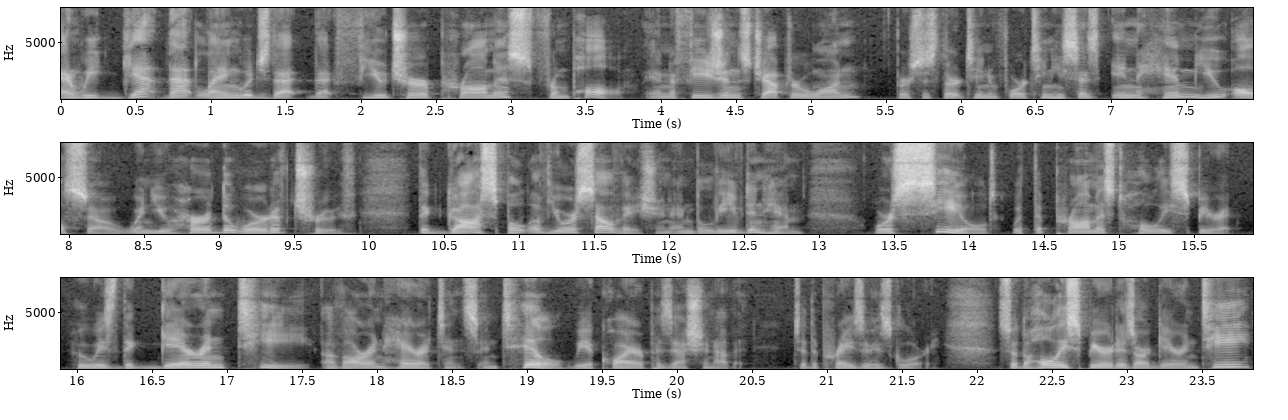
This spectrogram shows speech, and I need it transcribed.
and we get that language that that future promise from Paul in Ephesians chapter 1 verses 13 and 14 he says in him you also when you heard the word of truth the gospel of your salvation and believed in him were sealed with the promised holy spirit who is the guarantee of our inheritance until we acquire possession of it to the praise of his glory so the holy spirit is our guarantee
